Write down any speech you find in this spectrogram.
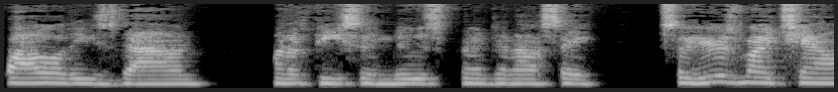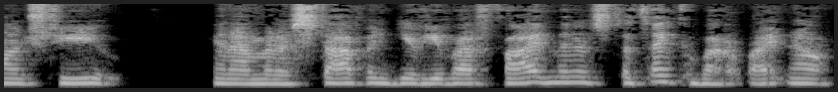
qualities down on a piece of newsprint and I'll say, so here's my challenge to you. And I'm going to stop and give you about five minutes to think about it right now.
